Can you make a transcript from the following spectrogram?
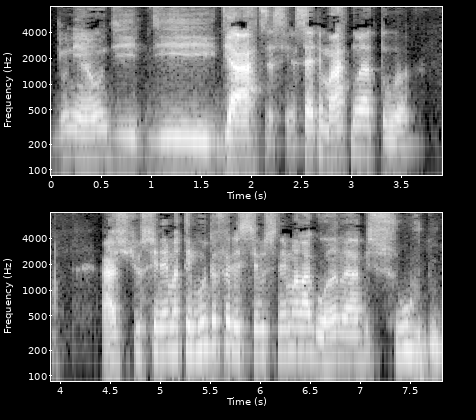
De união de, de, de artes, assim. A sétima arte não é à toa. Acho que o cinema tem muito a oferecer. O cinema alagoano é absurdo.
